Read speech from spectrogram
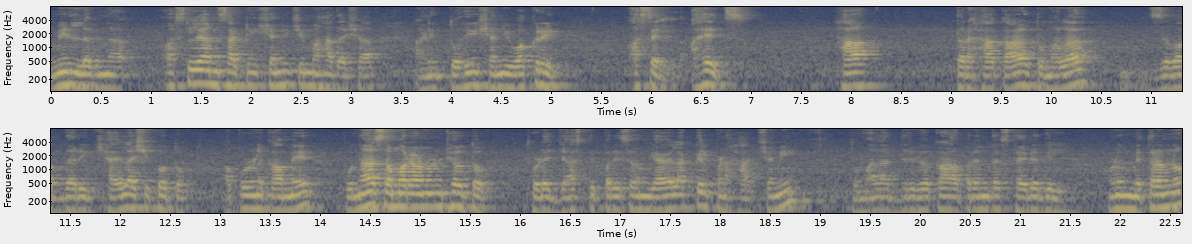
मीन लग्न असल्यांसाठी शनीची महादशा आणि तोही शनी वक्री असेल आहेच. हा तर हा काळ तुम्हाला जबाबदारी घ्यायला शिकवतो. अपूर्ण कामे पुन्हा समोर आणून ठेवतो. थोडे जास्त परिश्रम घ्यावे लागतील पण हा क्षणी तुम्हाला दीर्घकाळापर्यंत स्थैर्य देईल. म्हणून मित्रांनो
